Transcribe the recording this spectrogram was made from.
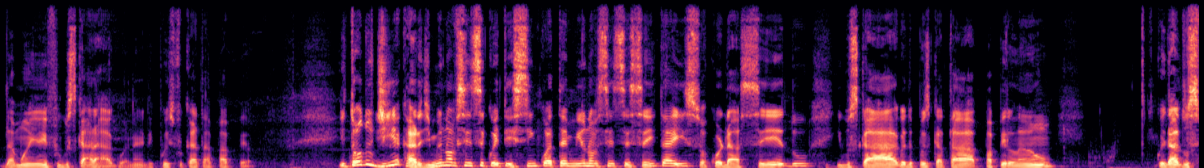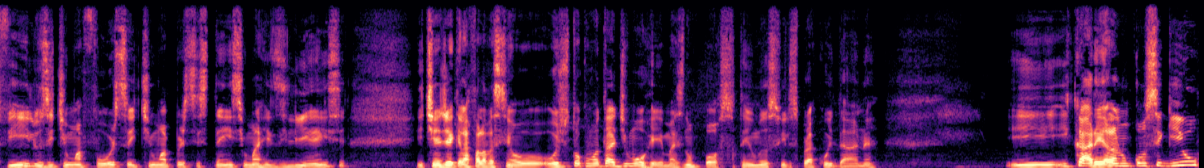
da manhã e fui buscar água, né? Depois fui catar papel. E todo dia, cara, de 1955 até 1960 é isso. Acordar cedo e buscar água, depois catar papelão. Cuidar dos filhos e tinha uma força e tinha uma persistência, uma resiliência. E tinha dia que ela falava assim, oh, hoje estou com vontade de morrer, mas não posso, tenho meus filhos para cuidar, né? E, e, cara, ela não conseguiu.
